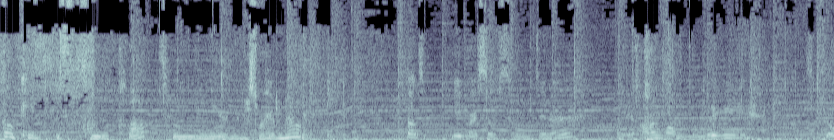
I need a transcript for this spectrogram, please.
Okay, it's 3 o'clock, so we are gonna start heading out. About to make myself some dinner. Okay, I'm on the way to go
